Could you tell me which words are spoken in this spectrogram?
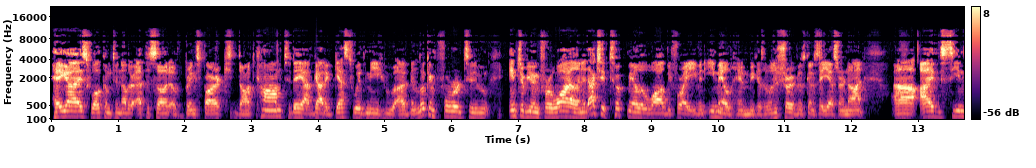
Hey guys, welcome to another episode of Bringspark.com. Today I've got a guest with me who I've been looking forward to interviewing for a while, and it actually took me a little while before I even emailed him because I wasn't sure if he was going to say yes or not. Uh, I've seen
